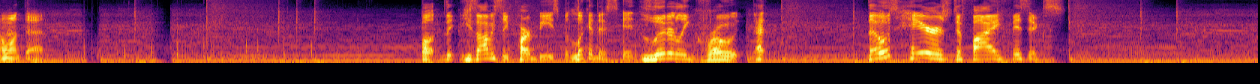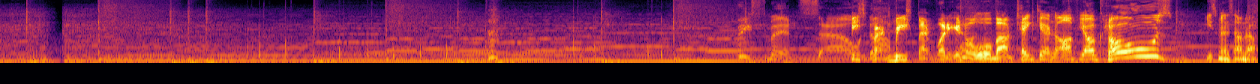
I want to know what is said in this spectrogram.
I want that. Well, he's obviously part beast, but look at this. It literally grows. That those hairs defy physics. Beastman sound. Beastman, Beastman, what do you know about taking off your clothes? Beastman sound off.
